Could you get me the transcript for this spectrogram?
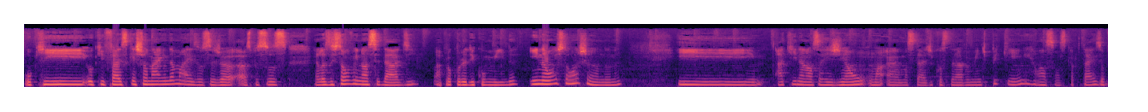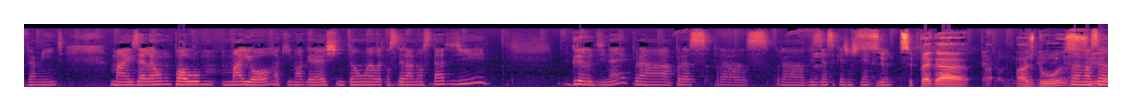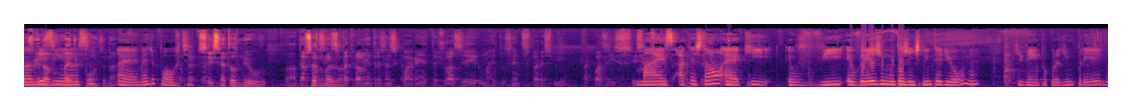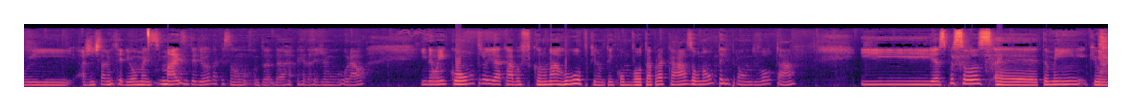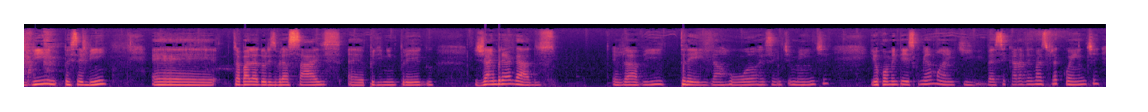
O que, o que faz questionar ainda mais. Ou seja, as pessoas elas estão vindo à cidade à procura de comida e não estão achando, né? E aqui na nossa região, uma, é uma cidade consideravelmente pequena em relação às capitais, obviamente, mas ela é um polo maior aqui no Agreste, então ela é considerada uma cidade de grande, né, para a vizinhança que a gente tem aqui. Se, se pegar as duas, para nossa vira, vizinhança, médio porte, né? É, médio porte. 600 mil. Ah, Dá pra mais Petrolina 340, Juazeiro mais 200, parece mil. Tá quase isso. Mas a questão é que eu vi, eu vejo muita gente do interior, né? que vem em procura de emprego e a gente está no interior, mas mais interior na questão da, da, da, região rural e não encontra e acaba ficando na rua porque não tem como voltar para casa ou não tem para onde voltar. E as pessoas é, também que eu vi, percebi, é, trabalhadores braçais é, pedindo emprego, já embriagados. Eu já vi três na rua recentemente. E eu comentei isso com minha mãe, que vai ser cada vez mais frequente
